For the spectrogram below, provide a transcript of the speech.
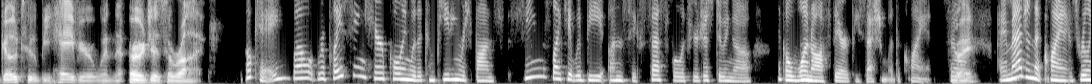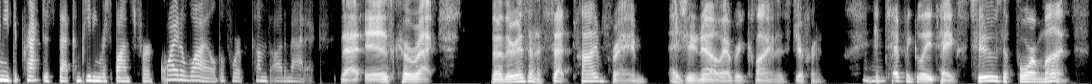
go to behavior when the urges arrive. Okay, well, replacing hair pulling with a competing response seems like it would be unsuccessful if you're just doing a like a one-off therapy session with the client. So right. I imagine that clients really need to practice that competing response for quite a while before it becomes automatic. That is correct. Though there isn't a set time frame, as you know, every client is different. Mm-hmm. It typically takes 2 to 4 months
